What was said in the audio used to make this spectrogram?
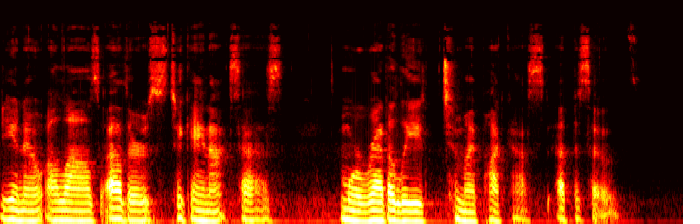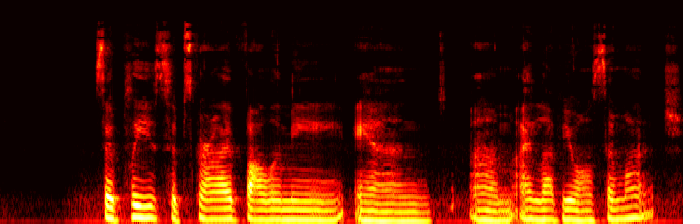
you know, allows others to gain access more readily to my podcast episodes. So please subscribe, follow me, and um, I love you all so much.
